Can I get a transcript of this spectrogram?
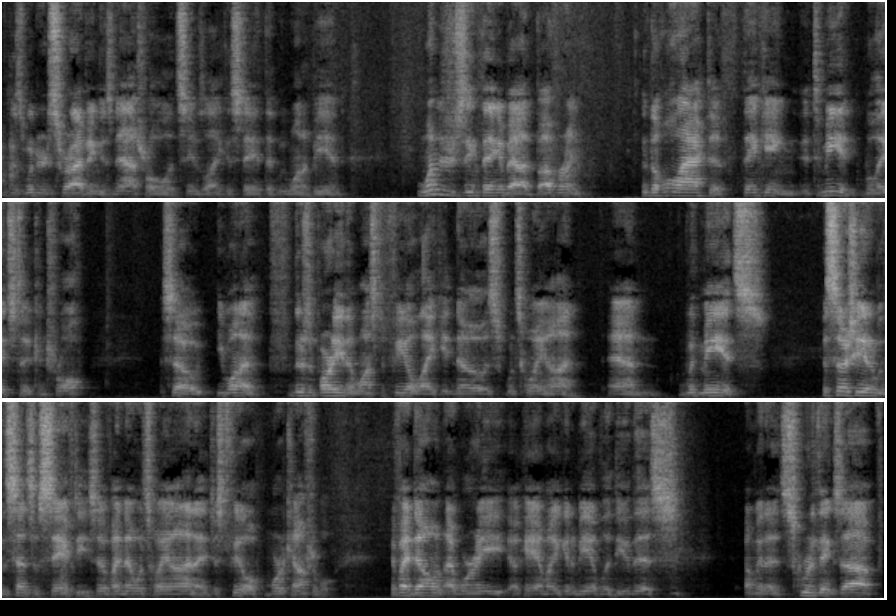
because what you're describing is natural. It seems like a state that we want to be in. One interesting thing about buffering, the whole act of thinking, to me, it relates to control. So you want to. There's a party that wants to feel like it knows what's going on, and with me, it's associated with a sense of safety. So if I know what's going on, I just feel more comfortable. If I don't, I worry. Okay, am I going to be able to do this? I'm going to screw things up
